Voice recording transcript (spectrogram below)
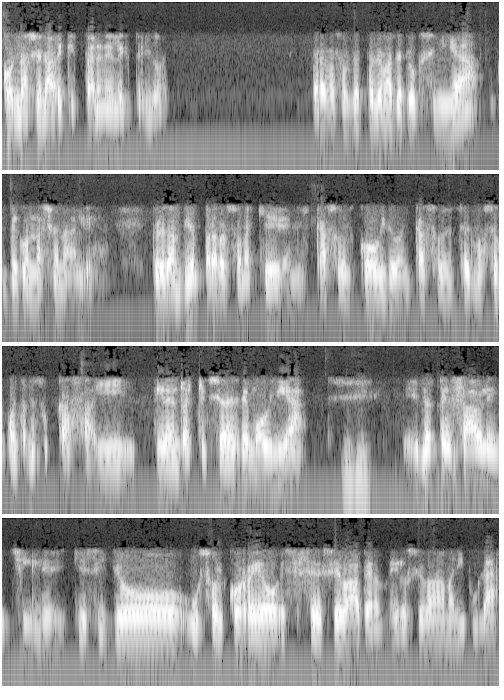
con nacionales que están en el exterior, para resolver problemas de proximidad de connacionales, pero también para personas que en el caso del COVID o en caso de enfermos se encuentran en sus casas y tienen restricciones de movilidad. Es pensable en Chile que si yo uso el correo ese se, va a perder o se va a manipular.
